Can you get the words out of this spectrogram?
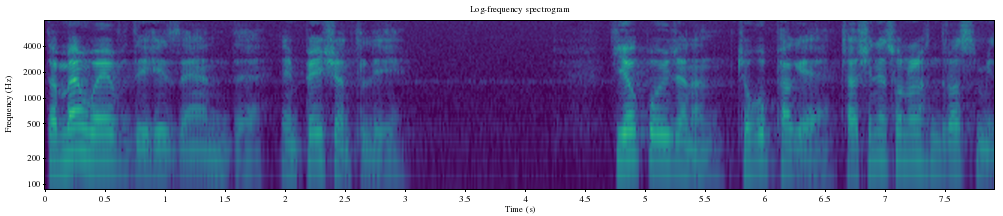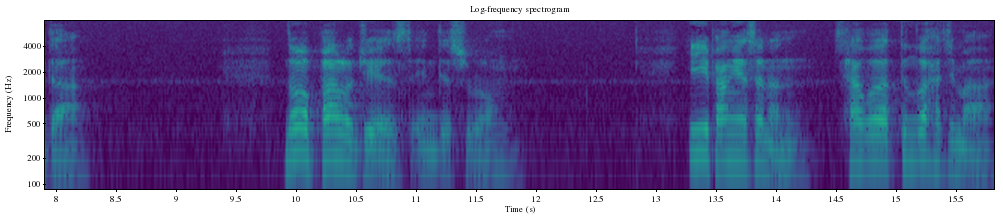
The man waved his hand impatiently. 기억 보유자는 조급하게 자신의 손을 흔들었습니다. No apologies in this room. 이 방에서는 사과 같은 거 하지 마.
